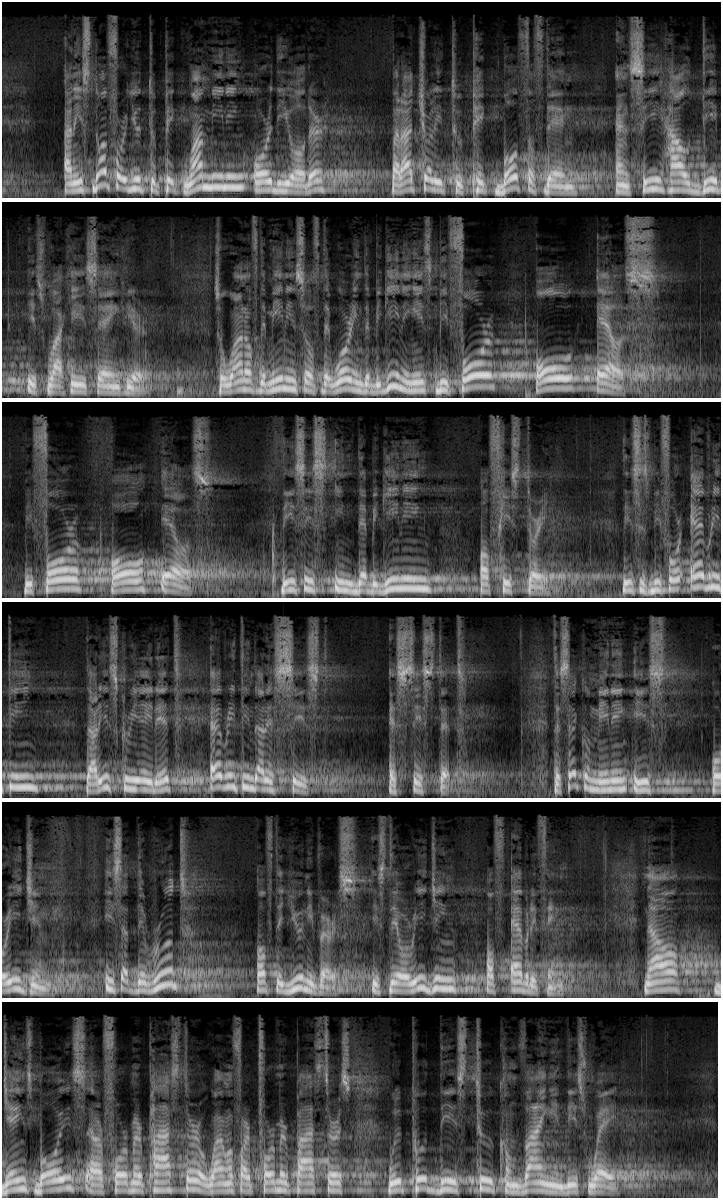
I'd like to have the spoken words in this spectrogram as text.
and it's not for you to pick one meaning or the other, but actually to pick both of them and see how deep is what he is saying here. So, one of the meanings of the word in the beginning is before all else. Before all else. This is in the beginning of history. This is before everything that is created, everything that exists, existed. The second meaning is origin It's at the root of the universe, it's the origin of everything. Now, James Boice, our former pastor, or one of our former pastors, will put these two combined in this way.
